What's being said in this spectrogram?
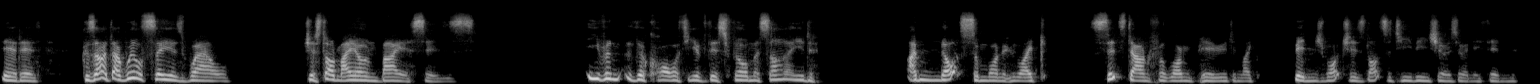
It is. Because I, I will say as well, just on my own biases, even the quality of this film aside, I'm not someone who like sits down for a long period and like binge watches lots of TV shows or anything.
